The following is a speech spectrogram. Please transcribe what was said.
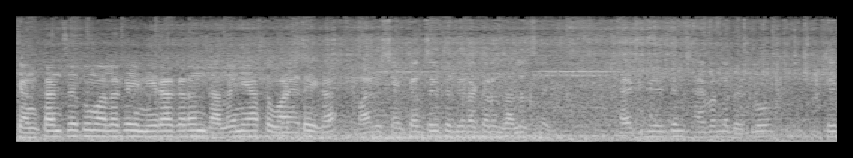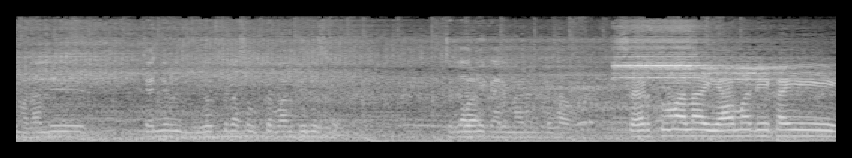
शंकांचं तुम्हाला काही निराकरण झालं नाही असं वाटतंय का? माझ्या शंकांचं इथं निराकरण झालंच नाही. एकदम साहेबांना भेटलो. ते म्हणाले त्यांनी व्यवस्थित असं उत्तर मला दिलंच नाही. जिल्हाधिकारी जावं. सर तुम्हाला यामध्ये काही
